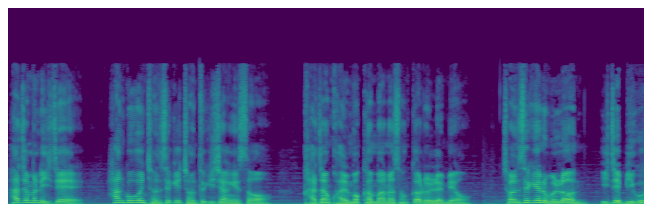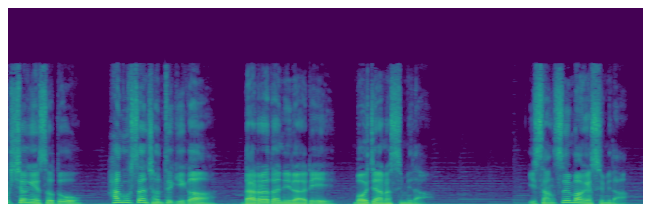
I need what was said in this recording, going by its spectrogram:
하지만 이제 한국은 전세계 전투기 시장에서 가장 괄목한 만한 성과를 내며 전세계는 물론 이제 미국 시장에서도 한국산 전투기가 날아다닐 날이 머지않았습니다. 이상 쓸망했습니다.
